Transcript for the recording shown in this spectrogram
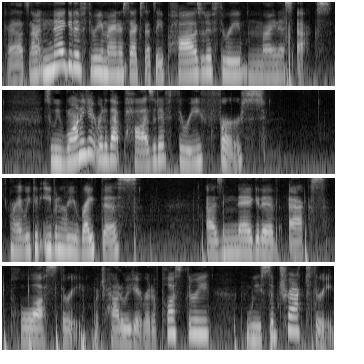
Okay, that's not negative 3 minus x, that's a positive 3 minus x. So we want to get rid of that positive 3 first, right? We could even rewrite this as negative x plus 3, which how do we get rid of plus 3? We subtract 3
